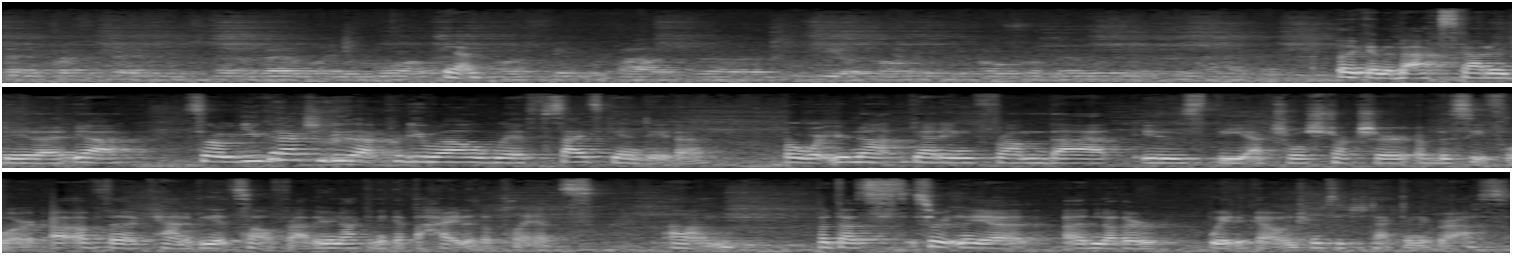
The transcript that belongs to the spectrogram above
setting presentation is not available anymore. Yeah. I was thinking about uh, geocoding is also available. like in the backscatter data, yeah. So you can actually do that pretty well with side scan data, but what you're not getting from that is the actual structure of the seafloor, uh, of the canopy itself, rather. You're not going to get the height of the plants. Um, but that's certainly a, another way to go in terms of detecting the grass.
